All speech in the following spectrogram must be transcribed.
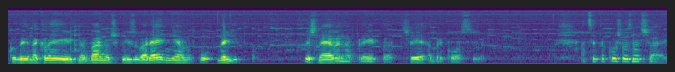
коли наклеюють на баночку із варенням таку наліпку. Вишневе, наприклад, чи абрикосове. А це також означає,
